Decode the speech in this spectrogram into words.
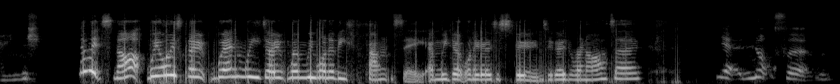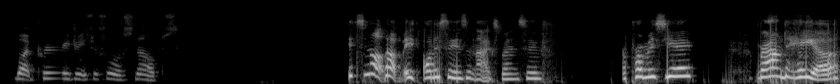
range. No, it's not. We always go when we don't when we want to be fancy and we don't want to go to Spoons. We go to Renato. Yeah, not for like pre drinks before snobs. It's not that. It honestly isn't that expensive. I promise you. Round here,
